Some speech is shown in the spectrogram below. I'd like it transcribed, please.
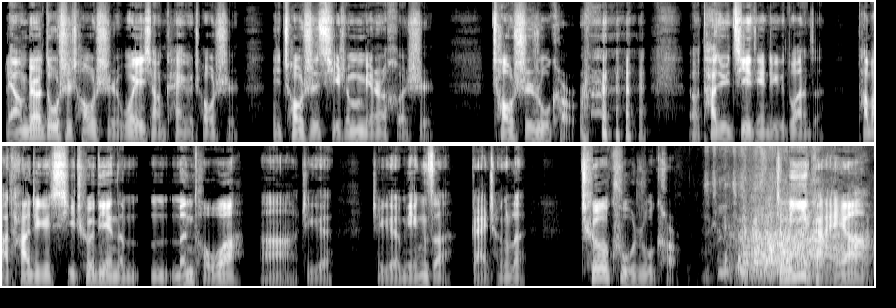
两边都是超市，我也想开个超市，你超市起什么名合适？超市入口，然后他就借鉴这个段子，他把他这个洗车店的门头啊啊，这个这个名字改成了车库入口，这么一改呀，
